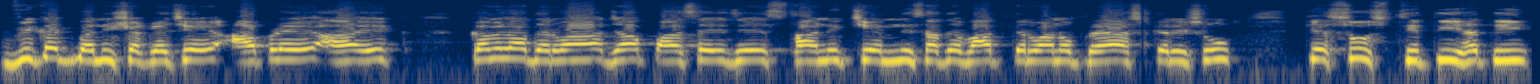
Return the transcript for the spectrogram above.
વિકટ બની શકે છે. આપણે આ એક કમલા દરવાજા પાસે જે સ્થાનિક છે એમની સાથે વાત કરવાનો પ્રયાસ કરીશું કે શું સ્થિતિ હતી,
